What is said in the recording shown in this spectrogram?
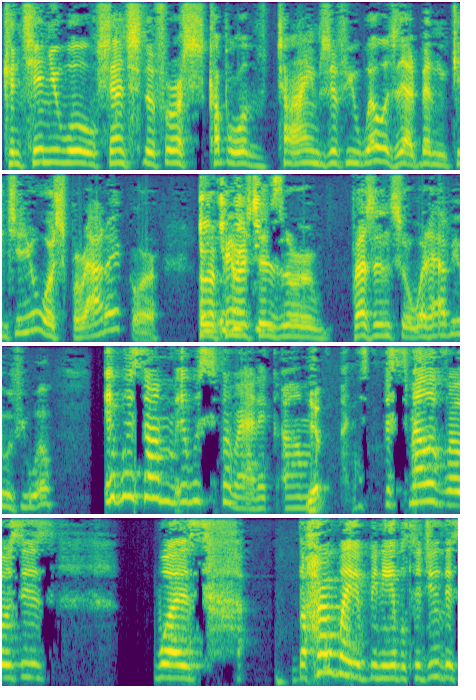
continual since the first couple of times, if you will? Has that been continual or sporadic, or her It- it was- appearances or presence or what have you, if you will? It was um it was sporadic. Um Yep. the smell of roses was the her way of being able to do this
